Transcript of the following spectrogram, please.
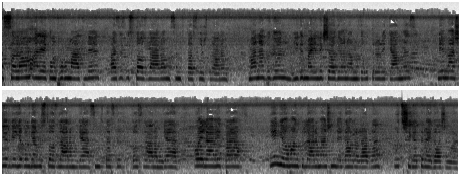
assalomu alaykum hurmatli aziz ustozlarim sinfdosh do'stlarim mana bugun yigirma yillik shodiyonamizda o'tirar ekanmiz. Men mana shu yerga yig'ilgan ustozlarimga sinfdosh do'stlarimga oilaviy baxt eng yomon kunlari mana shunday davralarda o'tishiga tilakdoshiman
